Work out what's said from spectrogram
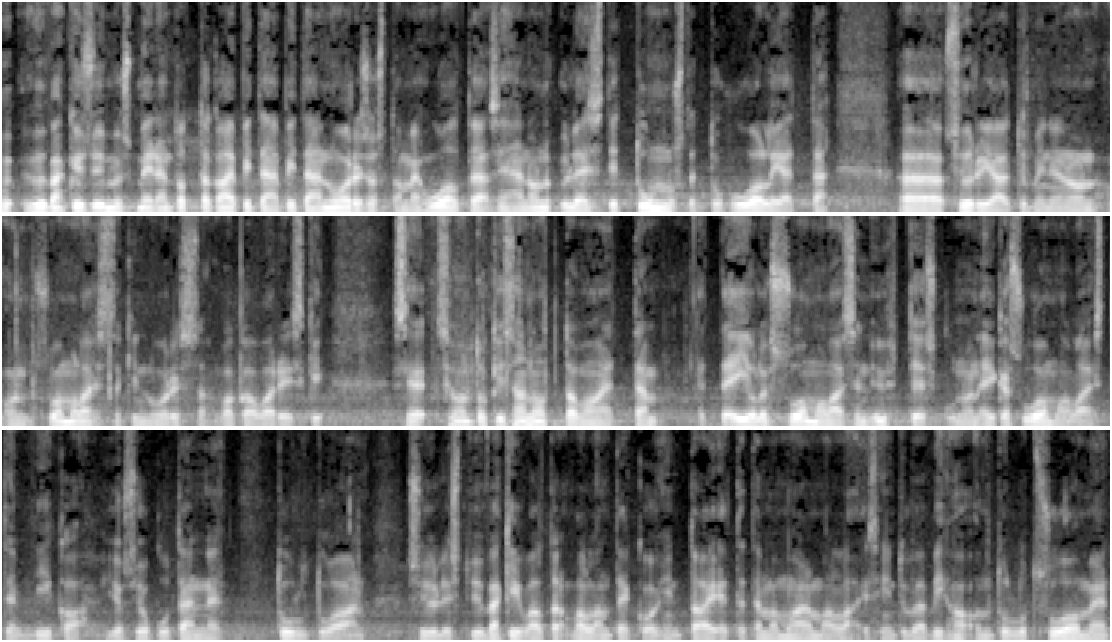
hy- hyvä kysymys. Meidän totta kai pitää pitää nuorisostamme huolta ja sehän on yleisesti tunnustettu huoli, että syrjäytyminen on, on suomalaisissakin nuorissa vakava riski. Se, se on toki sanottava, että, että ei ole suomalaisen yhteiskunnan eikä suomalaisten vika, jos joku tänne tultuaan syyllistyy väkivallan tekoihin tai että tämä maailmalla esiintyvä viha on tullut Suomeen.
